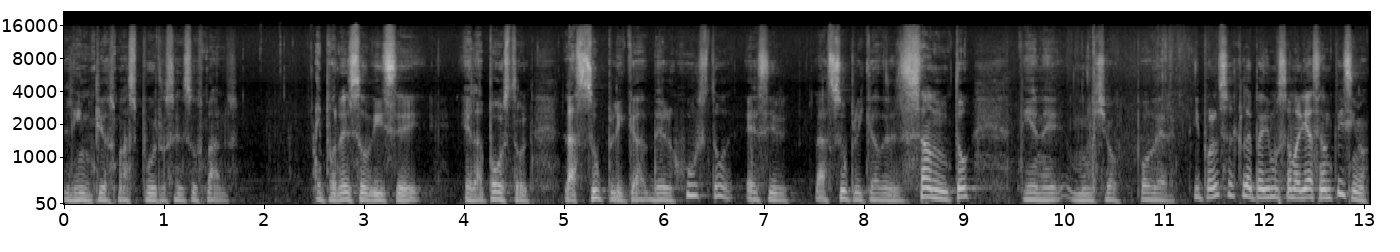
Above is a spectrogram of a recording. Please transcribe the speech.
limpios, más puros en sus manos. Y por eso dice el apóstol, la súplica del justo, es decir, la súplica del santo tiene mucho poder. Y por eso es que le pedimos a María Santísima.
